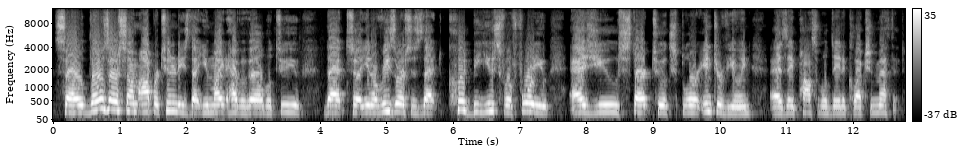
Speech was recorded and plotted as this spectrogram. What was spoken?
So those are some opportunities that you might have available to you that uh, you know resources that could be useful for you as you start to explore interviewing as a possible data collection method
